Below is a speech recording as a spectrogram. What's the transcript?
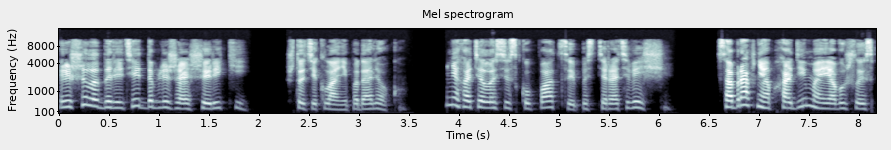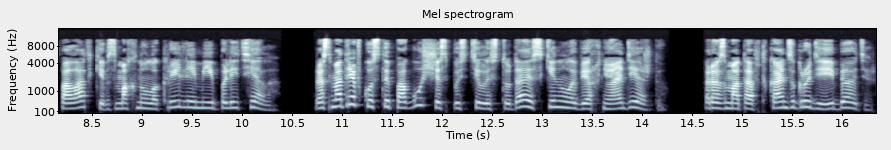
решила долететь до ближайшей реки, что текла неподалеку. Мне хотелось искупаться и постирать вещи. Собрав необходимое, я вышла из палатки, взмахнула крыльями и полетела. Рассмотрев кусты погуще, спустилась туда и скинула верхнюю одежду, размотав ткань с груди и бедер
